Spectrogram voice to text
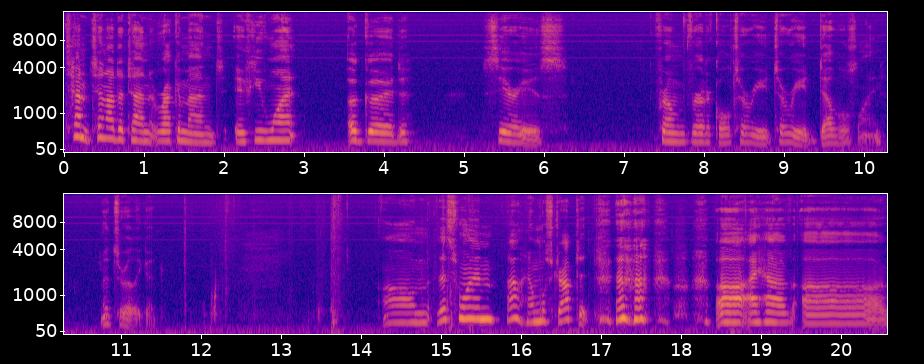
10, 10 out of 10 recommend if you want a good series from Vertical to read to read Devil's Line. It's really good. Um, this one, oh, I almost dropped it. uh, I have uh,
